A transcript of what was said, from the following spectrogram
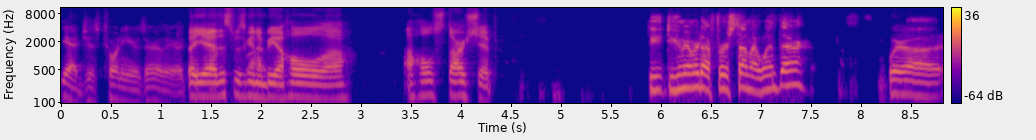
yeah, just 20 years earlier. but yeah, this was gonna be a whole uh, a whole starship. Do, do you remember that first time I went there, where uh,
